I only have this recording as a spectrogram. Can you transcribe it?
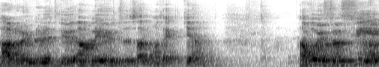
Han har ju blivit u- han blev utvisad mot Häcken. Han var ju för feg,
